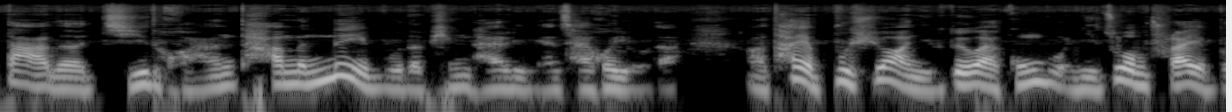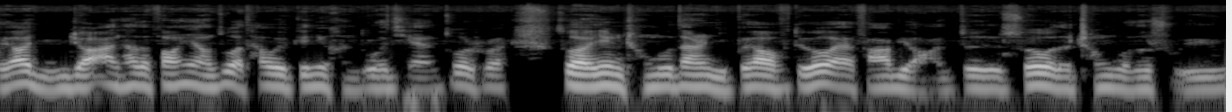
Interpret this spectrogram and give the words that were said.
大的集团他们内部的平台里面才会有的。啊，他也不需要你对外公布，你做不出来也不要紧，你只要按他的方向做，他会给你很多钱，做出来做到一定程度，但是你不要对外发表，就所有的成果都属于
